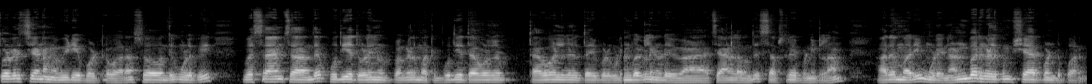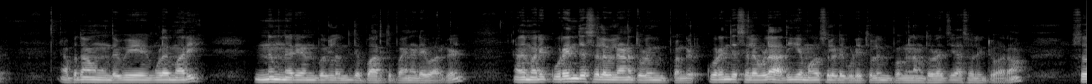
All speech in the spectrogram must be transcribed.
தொடர்ச்சியாக நம்ம வீடியோ போட்டு வரோம். ஸோ வந்து உங்களுக்கு விவசாயம் சார்ந்த புதிய தொழில்நுட்பங்கள் மற்றும் புதிய தகவல்கள் தகவல்கள் தேவைப்படக்கூடிய நண்பர்கள் என்னுடைய சேனலை வந்து சப்ஸ்கிரைப் பண்ணிக்கலாம். அதே மாதிரி உங்களுடைய நண்பர்களுக்கும் ஷேர் பண்ணிட்டு பாருங்கள் அப்போ தான் இந்த வீ உங்களை மாதிரி இன்னும் நிறைய நண்பர்கள் வந்து இதை பார்த்து பயனடைவார்கள். அது மாதிரி குறைந்த செலவிலான தொழில்நுட்பங்கள் குறைந்த செலவில் அதிக மகசூல் எடுக்கக்கூடிய தொழில்நுட்பங்கள் நம்ம தொடர்ச்சியாக சொல்லிட்டு வரோம். ஸோ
